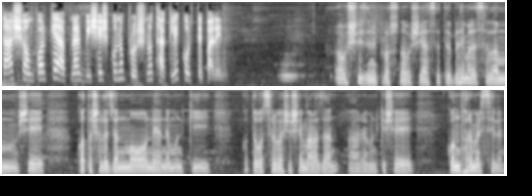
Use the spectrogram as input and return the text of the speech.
তার সম্পর্কে আপনার বিশেষ কোনো প্রশ্ন থাকলে করতে পারেন। অবশ্যই জিমি প্রশ্ন অবশ্যই আছে। তো ইব্রাহিম আলাইসাল্লাম সে কত সালে জন্ম নেন এমনকি কত বছর বয়সে সে মারা যান আর এমনকি সে কোন ধর্মের ছিলেন?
